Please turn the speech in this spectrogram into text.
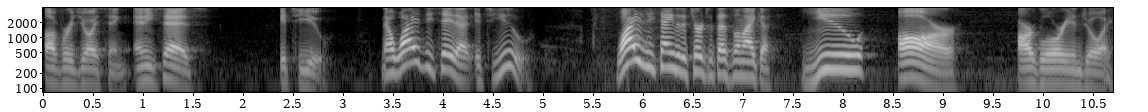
of rejoicing? And he says, It's you. Now, why does he say that? It's you. Why is he saying to the church at Thessalonica, You are our glory and joy?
